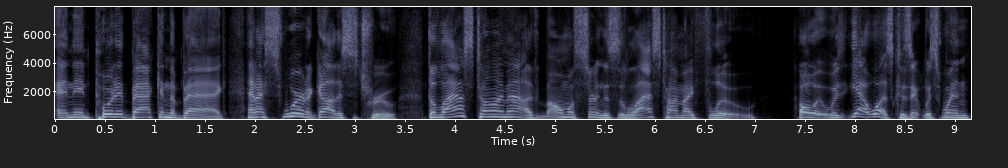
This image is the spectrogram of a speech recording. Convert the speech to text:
and then put it back in the bag. And I swear to God, this is true. The last time out, I'm almost certain this is the last time I flew. Oh, it was yeah, it was because it was when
